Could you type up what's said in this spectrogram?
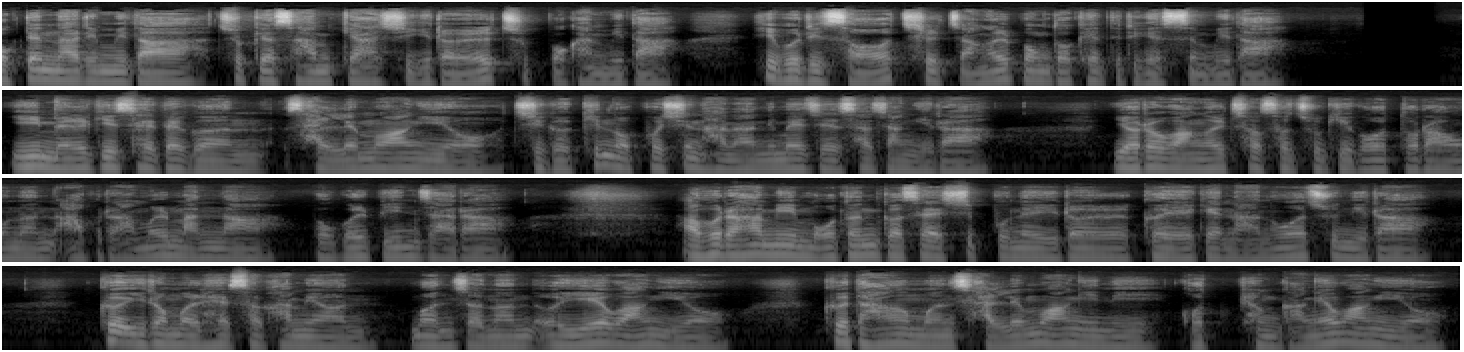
복된 날입니다. 주께서 함께 하시기를 축복합니다. 히브리서 7장을 봉독해 드리겠습니다. 이 멜기세덱은 살렘 왕이요 지극히 높으신 하나님의 제사장이라 여러 왕을 쳐서 죽이고 돌아오는 아브라함을 만나 복을 빈 자라 아브라함이 모든 것의 10분의 1을 그에게 나누어 주니라 그 이름을 해석하면 먼저는 의의 왕이요 그 다음은 살렘 왕이니 곧 평강의 왕이요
